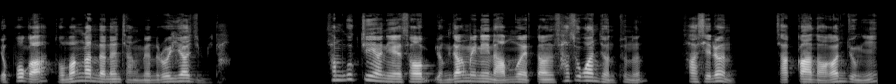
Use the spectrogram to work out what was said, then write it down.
여포가 도망간다는 장면으로 이어집니다. 삼국지 연의에서 명장면이 난무했던 사수관 전투는 사실은 작가 나관중이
